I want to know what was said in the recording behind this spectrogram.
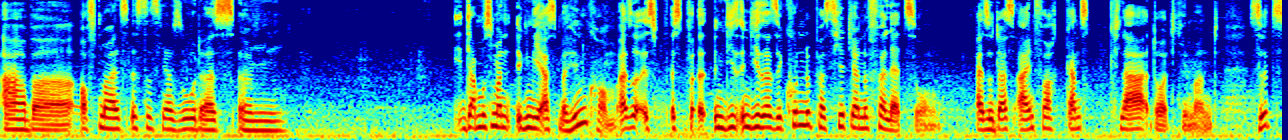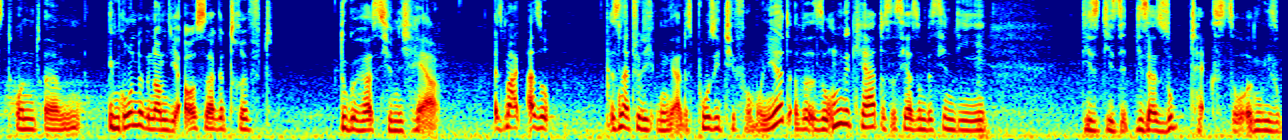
Aber oftmals ist es ja so, dass ähm, da muss man irgendwie erstmal hinkommen. Also es, es, in, die, in dieser Sekunde passiert ja eine Verletzung. Also dass einfach ganz klar dort jemand sitzt und ähm, im Grunde genommen die Aussage trifft, du gehörst hier nicht her. Es mag, also ist natürlich irgendwie alles positiv formuliert, aber so umgekehrt, das ist ja so ein bisschen die, diese, diese, dieser Subtext, so irgendwie so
